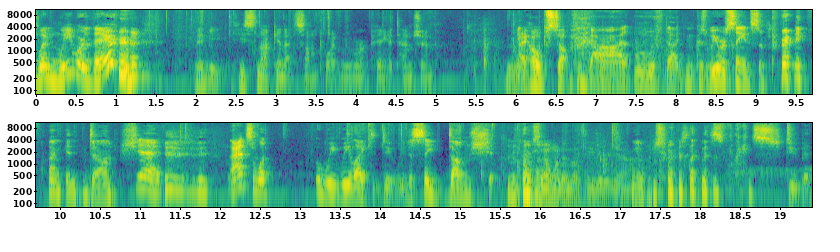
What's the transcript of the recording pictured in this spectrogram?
when we were there. Maybe he snuck in at some point. We weren't paying attention. I hope so. God, oof, that because we were saying some pretty fucking dumb shit. That's what we we like to do. We just say dumb shit. There's no one in the theater. Yeah. Yeah, we was like, this is fucking stupid.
